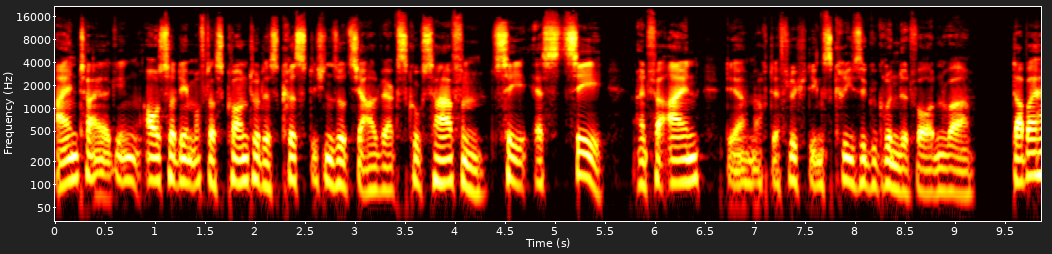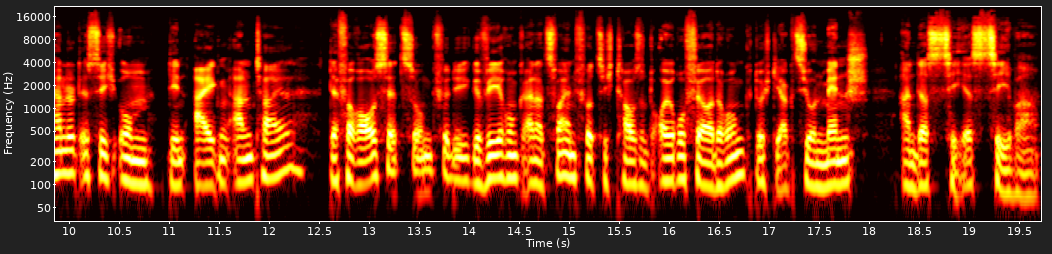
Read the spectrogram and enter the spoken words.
Ein Teil ging außerdem auf das Konto des Christlichen Sozialwerks Cuxhaven, CSC, ein Verein, der nach der Flüchtlingskrise gegründet worden war. Dabei handelt es sich um den Eigenanteil, der Voraussetzung für die Gewährung einer 42.000 Euro Förderung durch die Aktion Mensch an das CSC war.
